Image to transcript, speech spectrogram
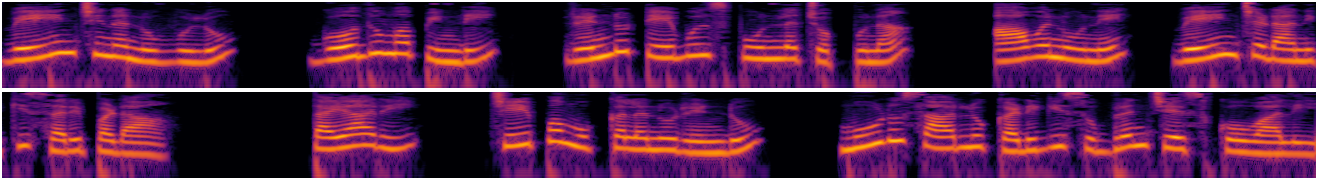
వేయించిన నువ్వులు గోధుమ పిండి రెండు టేబుల్ స్పూన్ల చొప్పున ఆవనూనె వేయించడానికి సరిపడా తయారీ చేప ముక్కలను రెండు మూడుసార్లు కడిగి శుభ్రం చేసుకోవాలి.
